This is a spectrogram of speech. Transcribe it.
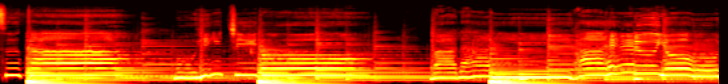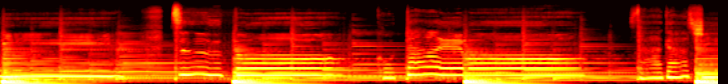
つかもう一度笑い合えるようにずっと答えを探し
